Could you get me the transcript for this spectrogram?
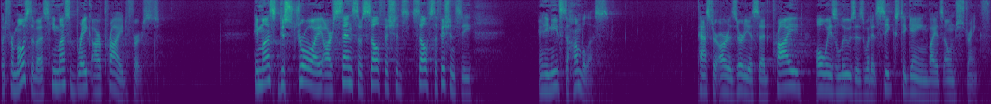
But for most of us, he must break our pride first. He must destroy our sense of self sufficiency, and he needs to humble us. Pastor Art Azurdia said, Pride always loses what it seeks to gain by its own strength.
